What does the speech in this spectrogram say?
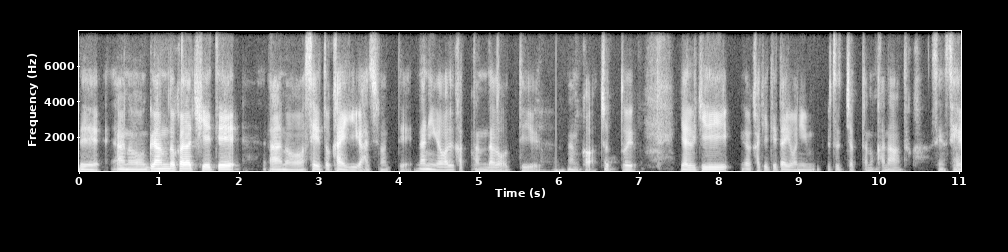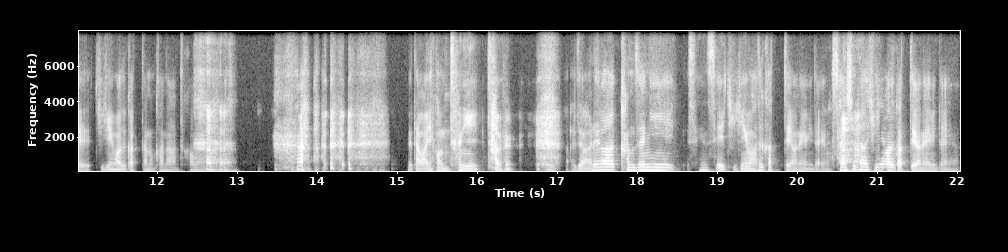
で、あの、グラウンドから消えて、あの生徒会議が始まって何が悪かったんだろうっていうなんかちょっとやる気が欠けてたように映っちゃったのかなとか先生機嫌悪かったのかなとか思 でたまに本当に多分でもあれは完全に先生機嫌悪かったよねみたいな。最初から機嫌悪かったよねみたいな。っ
